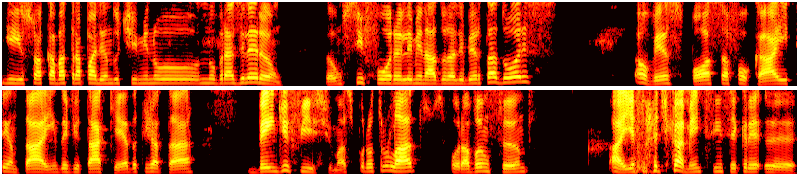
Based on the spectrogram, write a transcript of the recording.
e isso acaba atrapalhando o time no, no Brasileirão. Então, se for eliminado da Libertadores, talvez possa focar e tentar ainda evitar a queda, que já está bem difícil. Mas, por outro lado, se for avançando, aí é praticamente sim eh,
